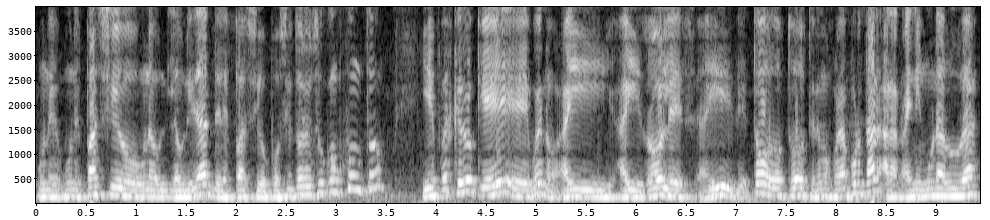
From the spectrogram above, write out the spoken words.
un, un espacio, una, la unidad del espacio opositor en su conjunto, y después creo que, eh, bueno, hay, hay roles ahí de todos, todos tenemos para aportar, ahora no hay ninguna duda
